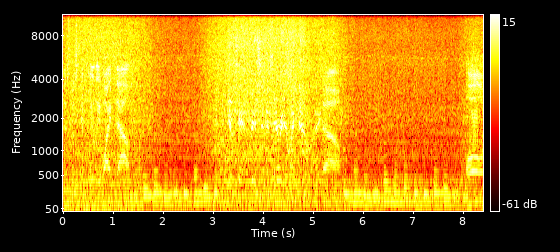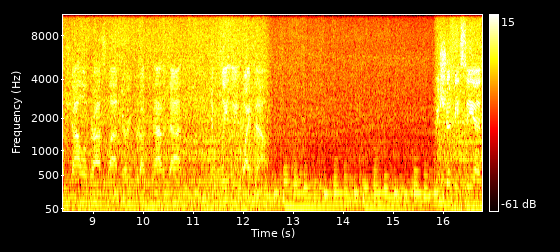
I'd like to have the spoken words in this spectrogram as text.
This was completely wiped out. You can't fish in this area right now, right? No. All shallow grassland, very productive habitat, completely wiped out. We should be seeing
